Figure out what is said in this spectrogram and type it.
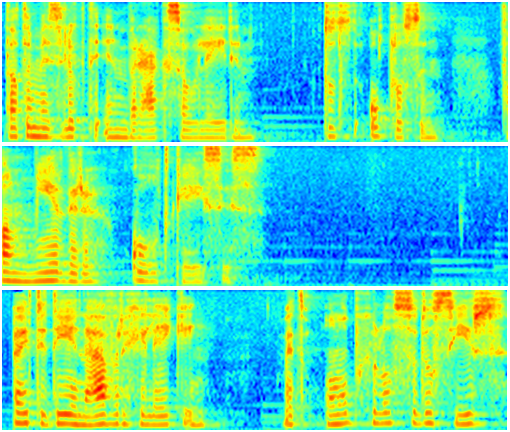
dat de mislukte inbraak zou leiden tot het oplossen van meerdere cold cases. Uit de DNA-vergelijking met onopgeloste dossiers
